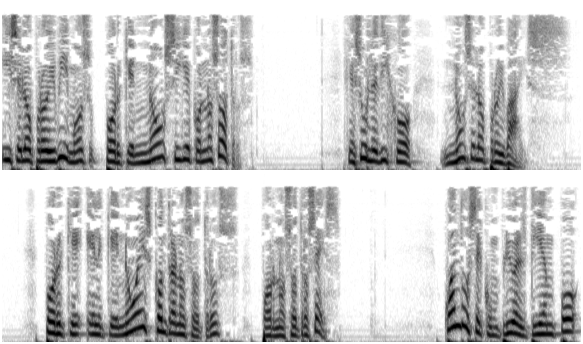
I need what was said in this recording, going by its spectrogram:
y se lo prohibimos porque no sigue con nosotros. Jesús le dijo, no se lo prohibáis, porque el que no es contra nosotros, por nosotros es. Cuando se cumplió el tiempo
